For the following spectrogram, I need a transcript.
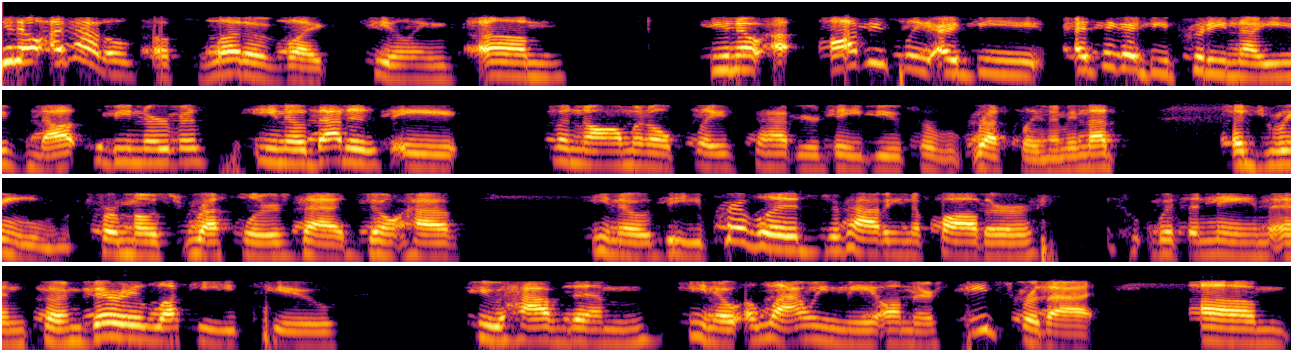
You know, I've had a, a flood of like feelings. Um, you know, obviously, I'd be, I think I'd be pretty naive not to be nervous. You know, that is a phenomenal place to have your debut for wrestling. I mean, that's a dream for most wrestlers that don't have, you know, the privilege of having a father with a name. And so I'm very lucky to, to have them, you know, allowing me on their stage for that. Um,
